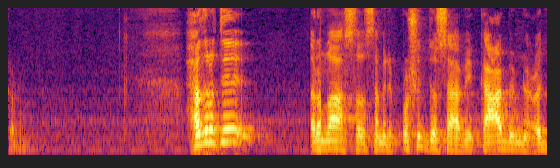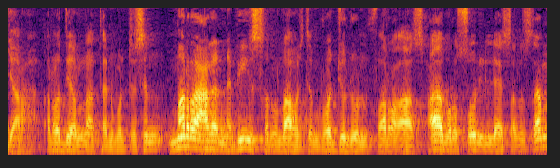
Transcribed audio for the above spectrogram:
করুন হজরতে রসুলের প্রসিদ্ধ সাহাবি কাবিন অজারা রদি আল্লাহ তান বলতেছেন, মাররা আলা নবী সাল্লাহ রজুলুন ফরা সাহাব রসুল্লাহ সাল্লাম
